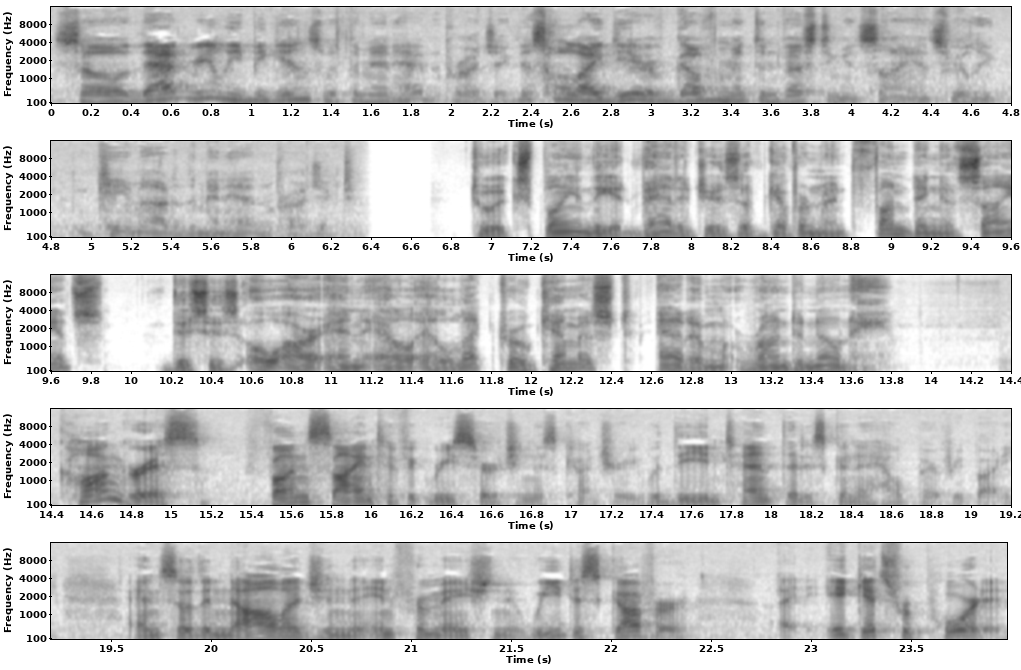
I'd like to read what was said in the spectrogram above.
So that really begins with the Manhattan Project. This whole idea of government investing in science really came out of the Manhattan Project. To explain the advantages of government funding of science, this is ORNL electrochemist Adam Rondinone. Congress funds scientific research in this country with the intent that it's going to help everybody. And so the knowledge and the information that we discover it gets reported,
